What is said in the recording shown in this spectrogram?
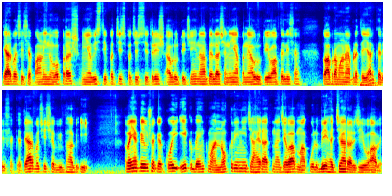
ત્યાર પછી છે પાણીનો વપરાશ. અહીંયા વીસથી પચીસ, પચીસથી ત્રીસ આવૃત્તિ ચિહ્ન આપેલા છે અને અહીંયા આપણને આવૃત્તિઓ આપેલી છે. તો આ પ્રમાણે આપણે તૈયાર કરી શકીએ. ત્યાર પછી છે વિભાગ ઈ. હવે અહીંયા કહ્યું છે કે કોઈ એક બેંકમાં નોકરીની જાહેરાતના જવાબમાં કુલ બે હજાર અરજીઓ આવે.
